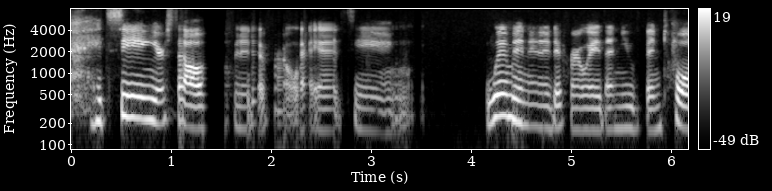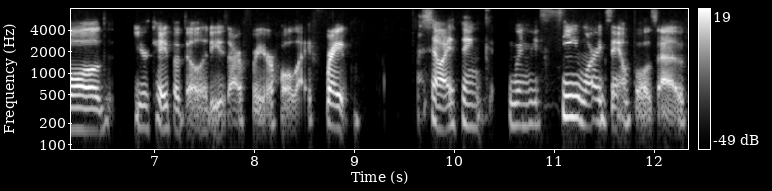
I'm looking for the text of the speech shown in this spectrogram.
it's seeing yourself in a different way. It's seeing women in a different way than you've been told your capabilities are for your whole life, right? So I think when we see more examples of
